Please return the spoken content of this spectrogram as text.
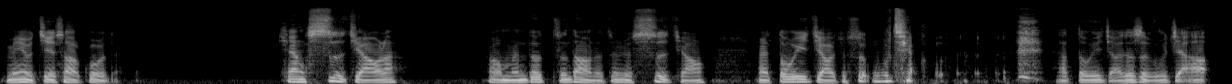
没有介绍过的，像四角啦，啊，我们都知道的这个四角，啊，多一角就是五角，啊，多一角就是五角，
